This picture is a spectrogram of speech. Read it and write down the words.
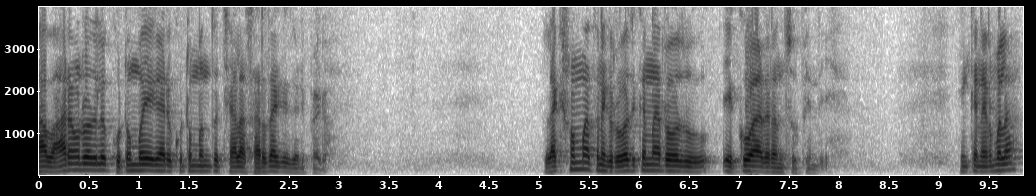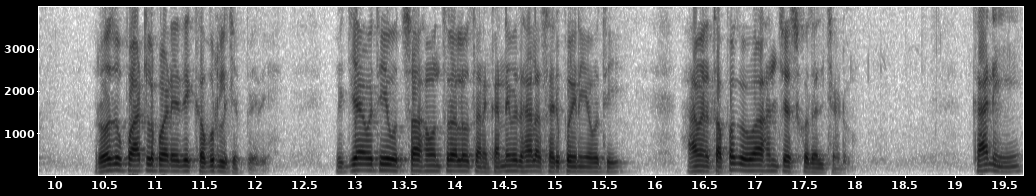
ఆ వారం రోజులు కుటుంబయ్య గారి కుటుంబంతో చాలా సరదాగా గడిపాడు. లక్ష్మమ్మ అతనికి రోజుకన్నా రోజు ఎక్కువ ఆదరణ చూపింది. ఇంకా నిర్మల రోజు పాటలు పాడేది కబుర్లు చెప్పేది. విద్యావతి ఉత్సాహవంతురాలు తనకు అన్ని విధాలా సరిపోయిన యువతి. ఆమెను తప్పక వివాహం చేసుకోదలిచాడు. కానీ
